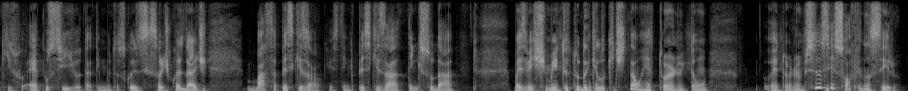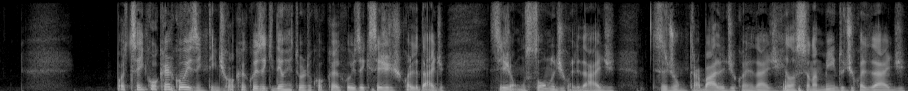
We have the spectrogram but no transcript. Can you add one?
que isso é possível, tá? Tem muitas coisas que são de qualidade, basta pesquisar, ok? Você tem que pesquisar, tem que estudar, mas investimento é tudo aquilo que te dá um retorno, então o retorno não precisa ser só financeiro. Pode ser em qualquer coisa, entende? Qualquer coisa que dê um retorno, qualquer coisa que seja de qualidade. Seja um sono de qualidade, seja um trabalho de qualidade, relacionamento de qualidade,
